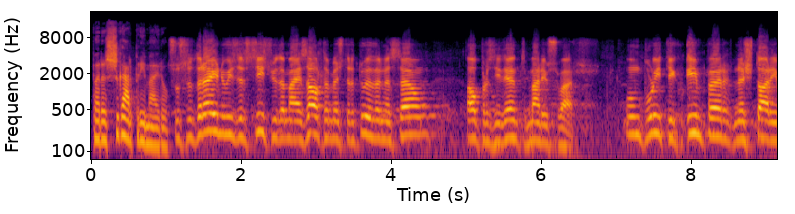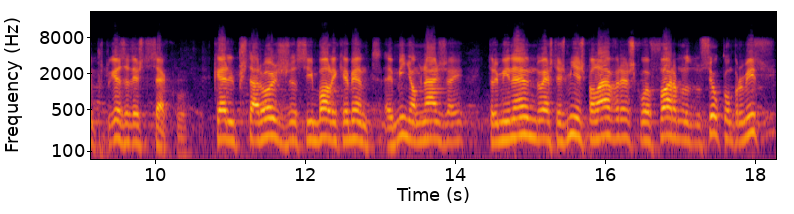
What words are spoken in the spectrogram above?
para chegar primeiro. Sucederei no exercício da mais alta magistratura da nação ao presidente Mário Soares, um político ímpar na história portuguesa deste século. Quero-lhe prestar hoje, simbolicamente, a minha homenagem, terminando estas minhas palavras com a fórmula do seu compromisso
